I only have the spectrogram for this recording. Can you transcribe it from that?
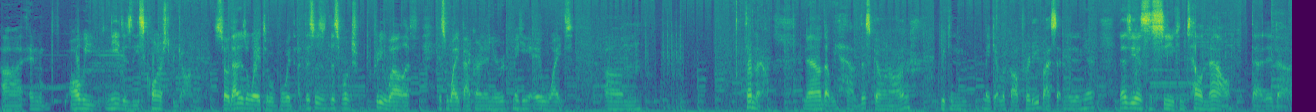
Uh, and all we need is these corners to be gone. So that is a way to avoid that. This is this works pretty well if it's a white background and you're making a white um, thumbnail. Now that we have this going on we can make it look all pretty by setting it in here and as you guys can see you can tell now that it uh,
